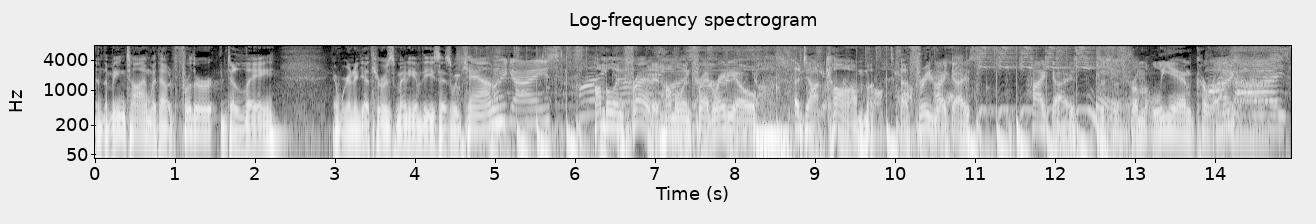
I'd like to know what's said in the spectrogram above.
In the meantime, without further delay, and we're going to get through as many of these as we can. Hi, guys. Humble and Fred at humbleandfredradio.com. Uh, Friedrich. Hi, guys. Hi, guys. This is from Leanne Carruthers.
